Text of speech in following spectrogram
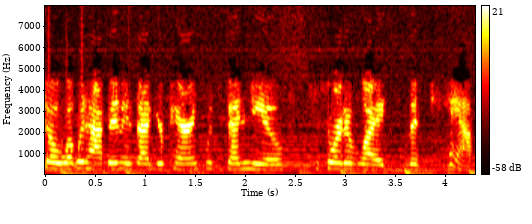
So what would happen is that your parents would send you to sort of like this camp.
